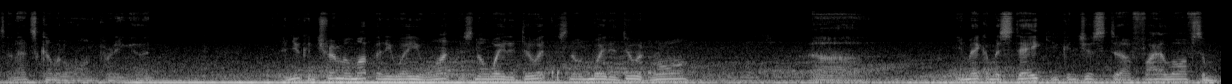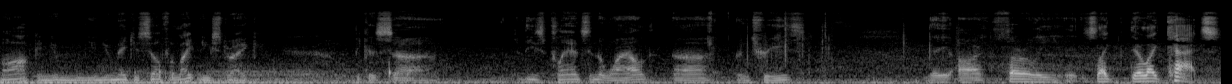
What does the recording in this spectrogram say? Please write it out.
So that's coming along pretty good. And you can trim them up any way you want. There's no way to do it. There's no way to do it wrong. Uh, you make a mistake, you can just uh, file off some bark and you, you make yourself a lightning strike. Because uh, these plants in the wild uh, and trees, they are thoroughly, it's like, they're like cats.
